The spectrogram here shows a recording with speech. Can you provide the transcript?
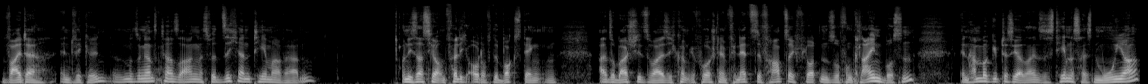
weiterentwickeln. Das muss man ganz klar sagen, das wird sicher ein Thema werden. Und ich sage ja, und völlig out of the box denken. Also beispielsweise, ich könnte mir vorstellen, vernetzte Fahrzeugflotten so von kleinen Bussen. In Hamburg gibt es ja ein System, das heißt Moja.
